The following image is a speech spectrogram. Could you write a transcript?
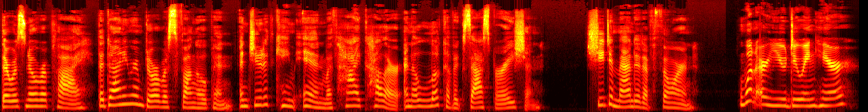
There was no reply. The dining room door was flung open, and Judith came in with high color and a look of exasperation. She demanded of Thorne, What are you doing here?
